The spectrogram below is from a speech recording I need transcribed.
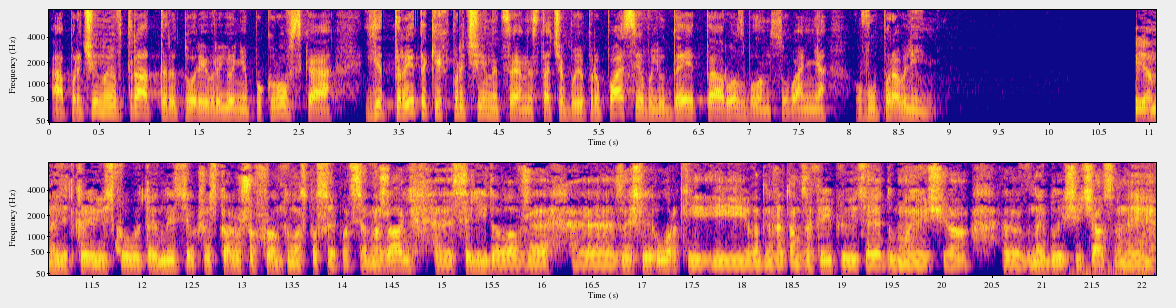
а причиною втрат території в районі Покровська є три таких причини: це нестача боєприпасів, людей та розбалансування в управлінні. Я не відкрию військову таємницю, якщо скажу, що фронт у нас посипався. На жаль, е, Селідова вже е, зайшли орки, і вони вже там закріплюються. Я думаю, що е, в найближчий час вони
